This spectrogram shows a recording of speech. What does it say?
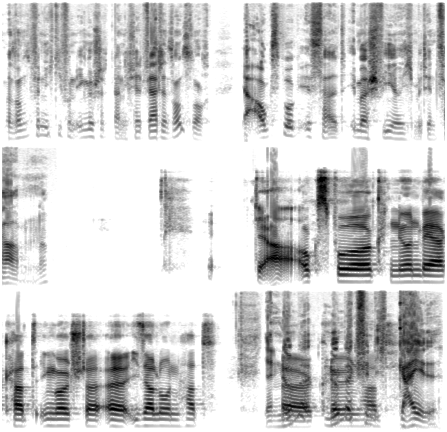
Aber sonst finde ich die von Ingolstadt gar nicht schlecht. Wer hat denn sonst noch? Ja, Augsburg ist halt immer schwierig mit den Farben, ne? Ja, Augsburg, Nürnberg hat, Ingolstadt, äh, Iserlohn hat. Ja, Nürnberg, äh, Nürnberg finde ich geil.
